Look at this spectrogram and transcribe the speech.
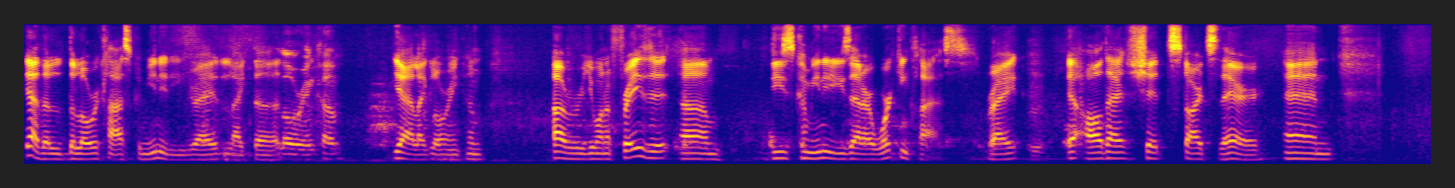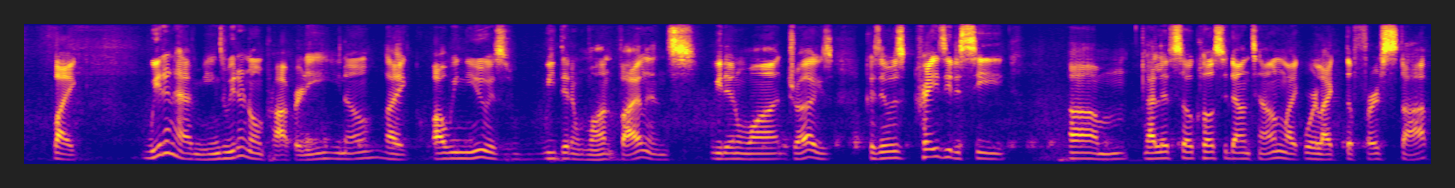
yeah, the the lower class community, right? Like the Lower income. yeah, like lower income. However, you want to phrase it, um, these communities that are working class, right? Yeah, all that shit starts there, and like we didn't have means, we didn't own property, you know. Like all we knew is we didn't want violence, we didn't want drugs, because it was crazy to see Um, I live so close to downtown, like we're like the first stop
